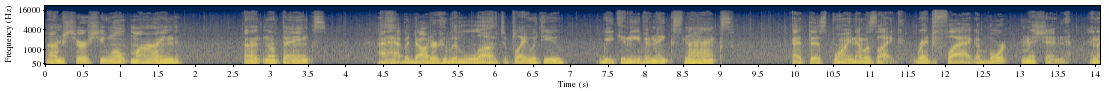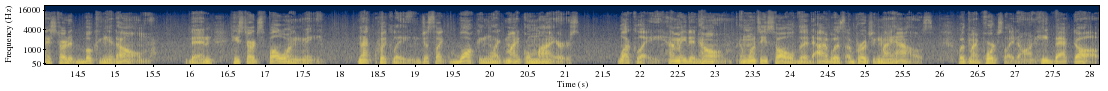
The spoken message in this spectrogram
I'm sure she won't mind. Uh, no thanks. I have a daughter who would love to play with you. We can even make snacks. At this point, I was like, red flag, abort mission, and I started booking it home. Then he starts following me. Not quickly, just like walking like Michael Myers. Luckily, I made it home, and once he saw that I was approaching my house with my porch light on, he backed off.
